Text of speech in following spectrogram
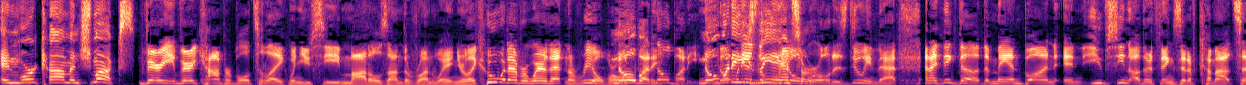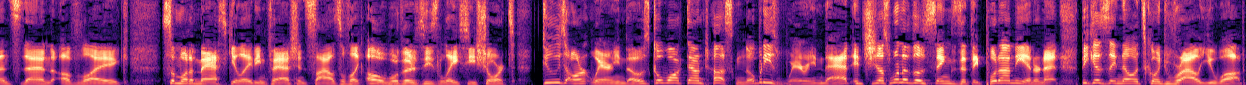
and we're common schmucks. Very, very comparable to like when you see models on the runway and you're like, who would ever wear that in the real world? Nobody. Nobody. Nobody is in the, the real answer. world is doing that. And I think the the man bun and you've seen other things that have come out since then of like somewhat emasculating fashion styles of like, oh, well, there's these lacy shorts. Dudes aren't wearing those. Go walk down Tusk. Nobody's wearing that. It's just one of those things that they put on the internet because they know it's going to rile you up.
